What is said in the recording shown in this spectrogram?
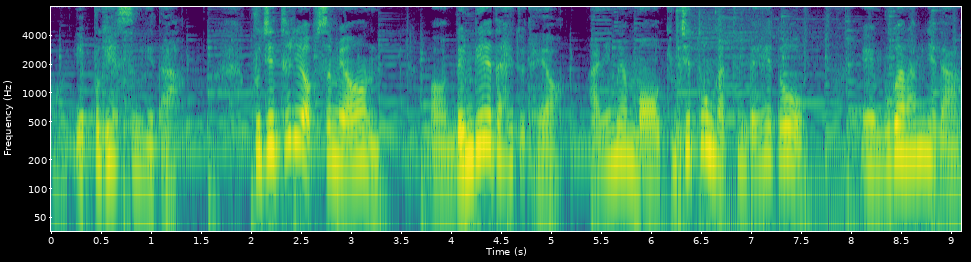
어, 예쁘게 했습니다. 굳이 틀이 없으면 어, 냄비에다 해도 돼요. 아니면 뭐 김치통 같은데 해도 예, 무관합니다.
